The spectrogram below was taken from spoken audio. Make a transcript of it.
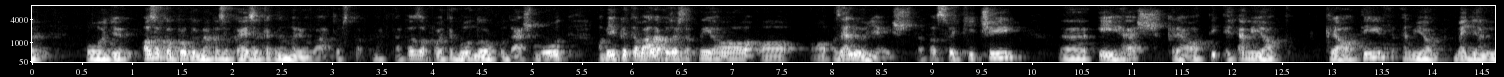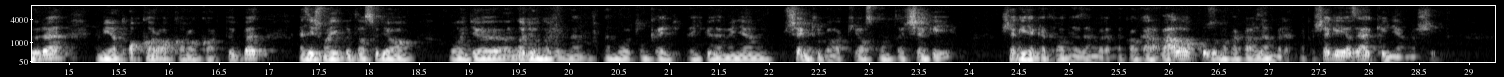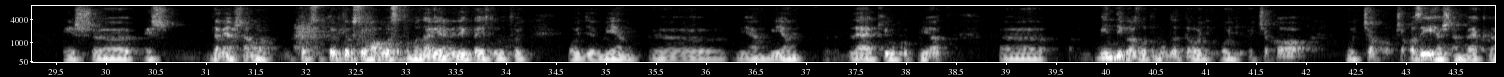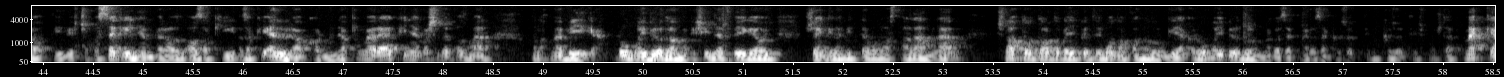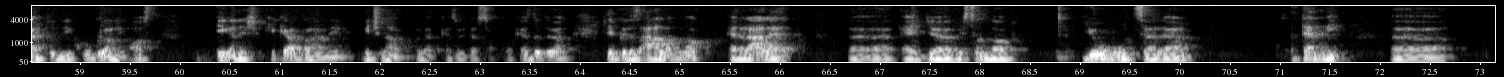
hogy azok a problémák, azok a helyzetek nem nagyon változtak meg. Tehát az a fajta gondolkodásmód, ami egyébként a vállalkozásnak néha a, a, az előnye is. Tehát az, hogy kicsi, éhes, kreatív, és emiatt kreatív, emiatt megy előre, emiatt akar, akar, akar többet. Ez is már az, hogy, a, hogy nagyon-nagyon nem, nem voltunk egy, egy véleményen senkivel, aki azt mondta, hogy segély, segélyeket adni az embereknek, akár a vállalkozónak, akár az embereknek. A segély az elkényelmesít. És, és Demián Sándor többször, többször hangoztatom a nevén, mindig te is tudod, hogy, hogy milyen, milyen, milyen lelki okok miatt mindig az volt a mondata, hogy, hogy csak, a, hogy csak, csak az éhes ember kreatív, és csak a szegény ember az, az, aki, az, aki előre akar menni. Aki már elkényelmesedett, az már, annak már vége. A római birodalmak is így lett vége, hogy senki nem hitte volna, aztán lám, lám. És attól tartok egyébként, hogy vannak analógiák a római birodalom, meg ezek, meg ezek között, között is most. Tehát meg kell tudni ugrani azt, igen, és ki kell találni, mit csinálok a következő időszaktól kezdődően. És egyébként az államnak erre rá lehet egy viszonylag jó módszerrel tenni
